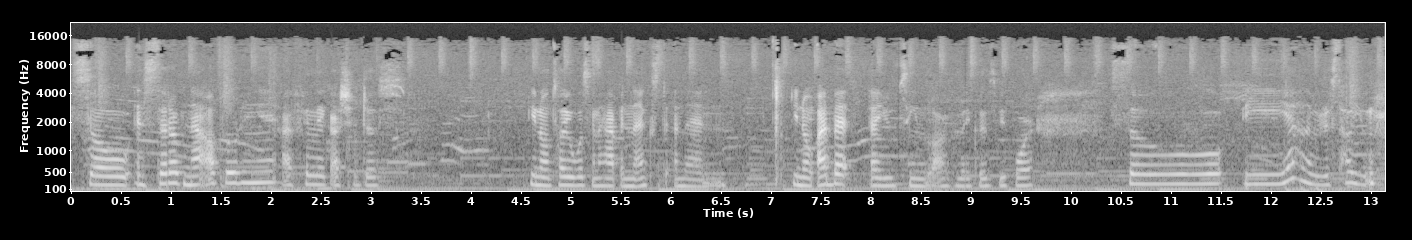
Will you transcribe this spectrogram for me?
So instead of not uploading it i feel like i should just you know tell you what's gonna happen next and then you know i bet that you've seen vlogs like this before. So yeah let me just tell you.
